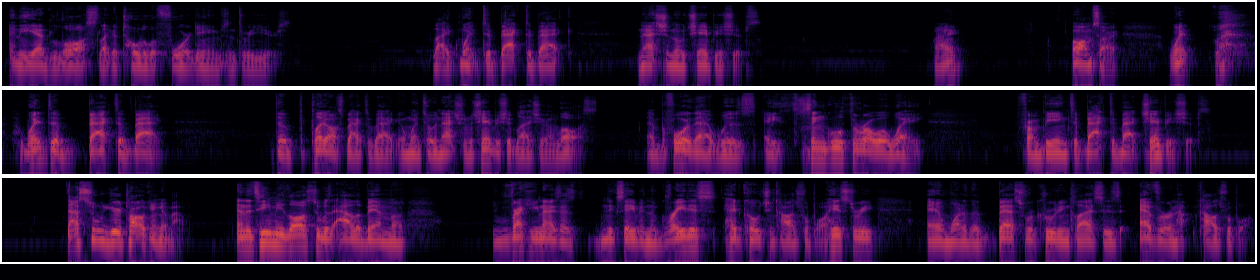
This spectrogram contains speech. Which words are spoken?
And he had lost like a total of 4 games in 3 years. Like went to back-to-back national championships. Right? Oh, I'm sorry. Went went to back-to-back the playoffs back to back and went to a national championship last year and lost. And before that was a single throw away from being to back to back championships. That's who you're talking about. And the team he lost to was Alabama, recognized as Nick Saban the greatest head coach in college football history and one of the best recruiting classes ever in college football.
